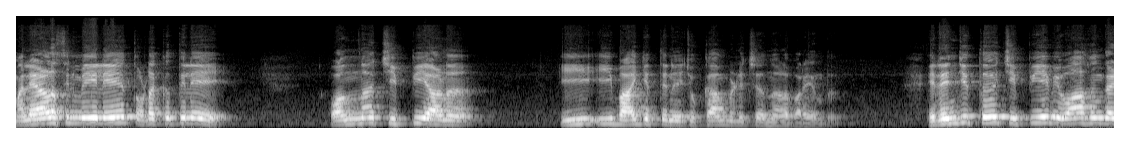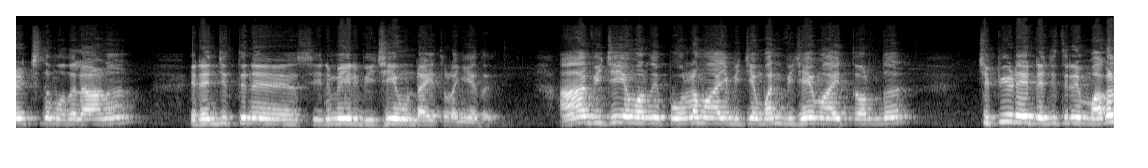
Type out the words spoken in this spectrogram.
മലയാള സിനിമയിലെ തുടക്കത്തിലെ വന്ന ചിപ്പിയാണ് ഈ ഈ ഭാഗ്യത്തിന് ചുക്കാൻ പിടിച്ചതെന്നാണ് പറയുന്നത്. രഞ്ജിത്ത് ചിപ്പിയെ വിവാഹം കഴിച്ചത് മുതലാണ് രഞ്ജിത്തിന് സിനിമയിൽ വിജയം ഉണ്ടായി തുടങ്ങിയത്. ആ വിജയം പറഞ്ഞ് പൂർണമായ വിജയം വൻ വിജയമായി തുറന്ന് ചിപ്പിയുടെ രഞ്ജിത്തിന് മകൾ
